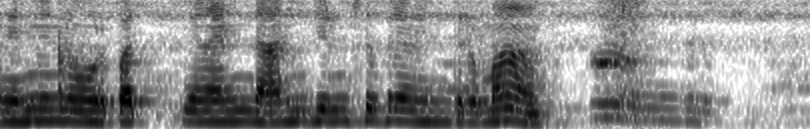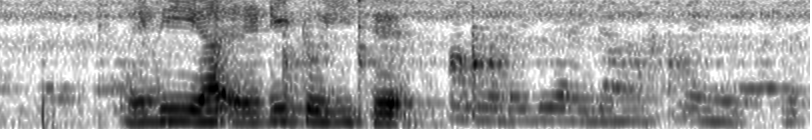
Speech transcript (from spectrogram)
இன்னும் ஒரு பத்து ரெண்டு அஞ்சு நிமிஷத்தில் வெந்துருமா ரெடியா ரெடி டு ஈட்டு ஆமாம் ரெடி ஆகிடும் ஃபைவ் மினிட்ஸில்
